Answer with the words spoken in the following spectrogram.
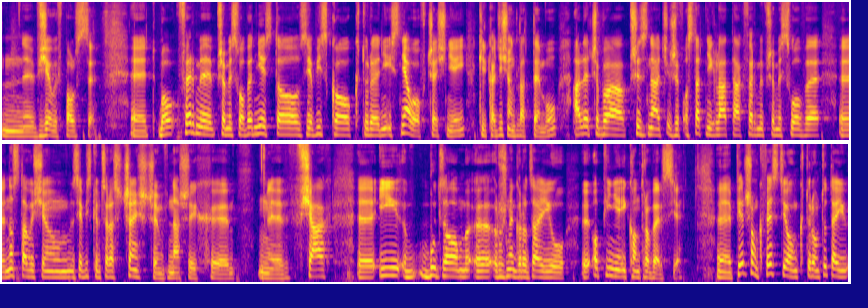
mm, wzięły w Polsce. E, bo fermy przemysłowe nie jest to zjawisko, które nie istniało wcześniej, kilkadziesiąt lat temu, ale trzeba przyznać, że w ostatnich latach fermy przemysłowe e, no, stały się zjawiskiem coraz częstszym w naszych wsiach i budzą różnego rodzaju opinie i kontrowersje. Pierwszą kwestią, którą tutaj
